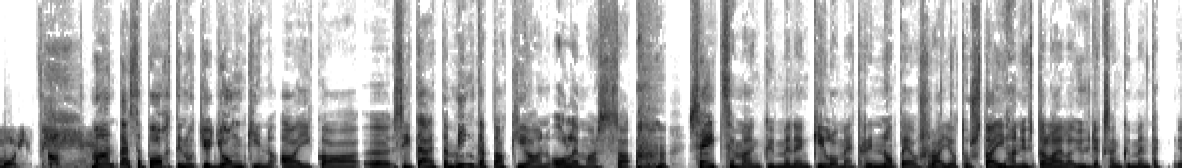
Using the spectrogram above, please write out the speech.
Moikka. Mä oon tässä pohtinut jo jonkin aikaa sitä, että minkä takia on olemassa 70 kilometrin nopeusrajoitus tai ihan yhtä lailla 90 ö,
